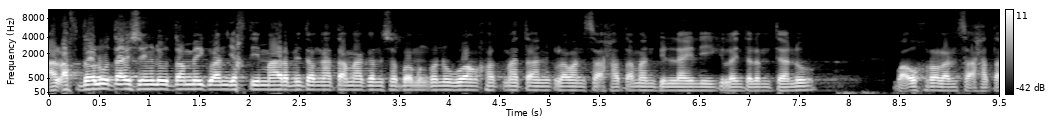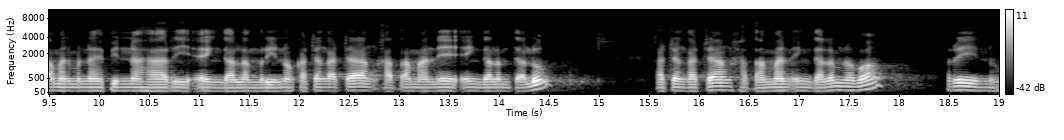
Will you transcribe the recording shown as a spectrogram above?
Al afdalu ta sing utama iku an yakhtimar minta ngatamaken sapa mengkono wong khatmatan kelawan sak hataman bil laili kelawan dalam dalu wa ukhra lan sak bin nahari ing dalam rino kadang-kadang khatamane ing dalam dalu kadang-kadang hataman ing dalam napa? Rino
